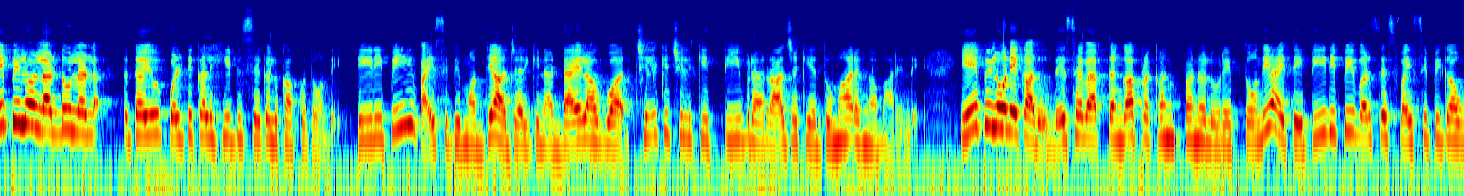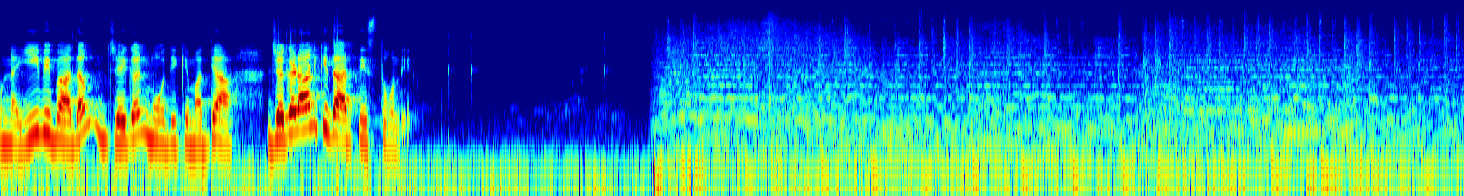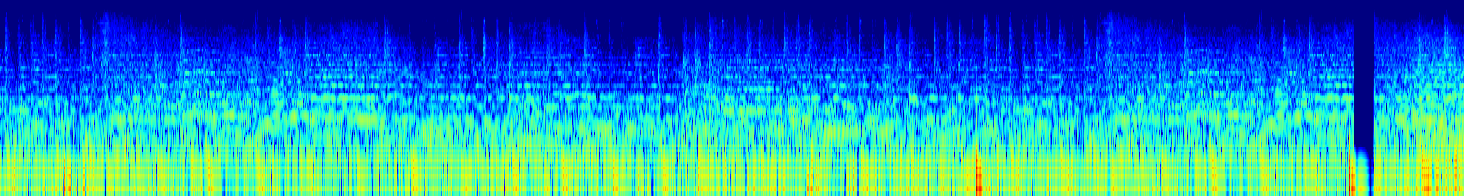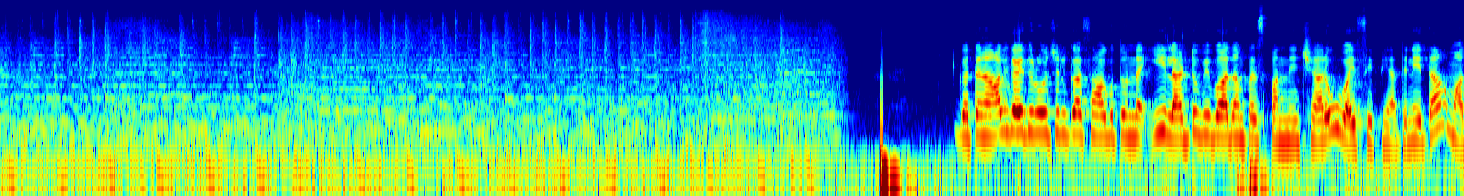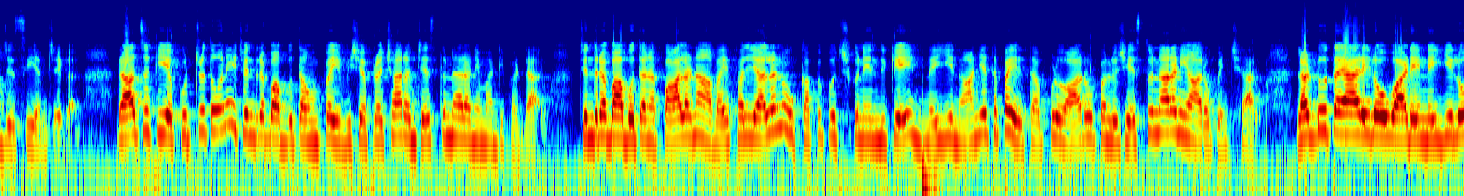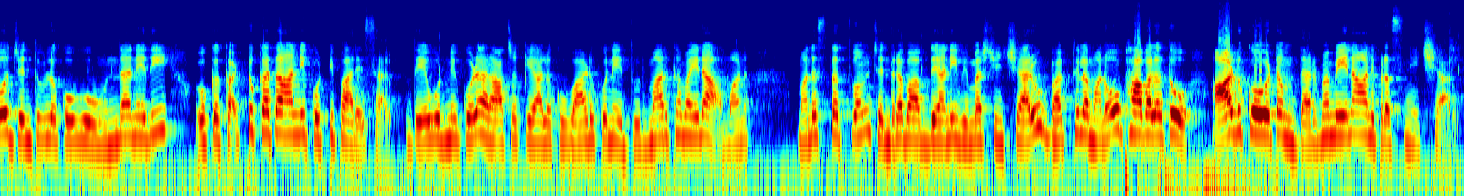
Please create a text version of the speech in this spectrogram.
ఏపీలో laddu laddu political heat సెగలు కక్కుతోంది. TDP YCP మధ్య జరిగిన డైలాగ్ వార్ చిలికి చిలికి తీవ్ర రాజకీయ దుమారంగా మారింది. ఏపీలోనే కాదు దేశవ్యాప్తంగా ప్రకంపనలు రేపుతోంది. అయితే టీడీపీ వర్సెస్ వైసీపీగా ఉన్న ఈ వివాదం జగన్ మోదీకి మధ్య జగడానికి దారితీస్తోంది. గత నాలుగైదు రోజులుగా సాగుతున్న ఈ లడ్డు వివాదంపై స్పందించారు వైసీపీ అధినేత మాజీ సీఎం జగన్. రాజకీయ కుట్రతోనే చంద్రబాబు తమపై విష ప్రచారం చేస్తున్నారని మండిపడ్డారు. చంద్రబాబు తన పాలన వైఫల్యాలను కప్పిపుచ్చుకునేందుకే నెయ్యి నాణ్యతపై తప్పుడు ఆరోపణలు చేస్తున్నారని ఆరోపించారు. లడ్డు తయారీలో వాడే నెయ్యిలో జంతువుల కొవ్వు ఉందనేది ఒక కట్టుకథ అని కొట్టిపారేశారు. దేవుడిని కూడా రాజకీయాలకు వాడుకునే దుర్మార్గమైన మన మనస్తత్వం చంద్రబాబుదే అని విమర్శించారు. భక్తుల మనోభావాలతో ఆడుకోవటం ధర్మమేనా అని ప్రశ్నించారు.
